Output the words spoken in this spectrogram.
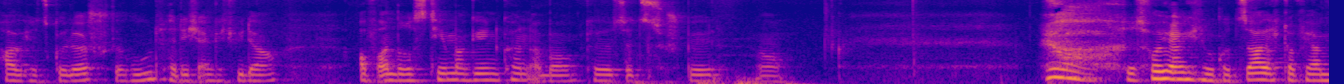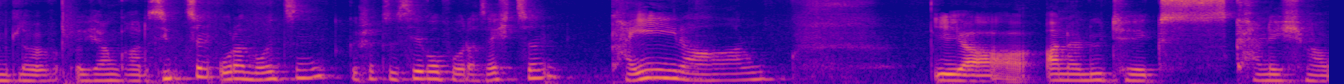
habe ich jetzt gelöscht, ja gut, hätte ich eigentlich wieder auf anderes Thema gehen können, aber okay, ist jetzt zu spät. Ja. Das wollte ich eigentlich nur kurz sagen. Ich glaube, wir haben mittlerweile, wir haben gerade 17 oder 19 geschätzte Zielgruppe oder 16. Keine Ahnung. Ja, Analytics kann ich mal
